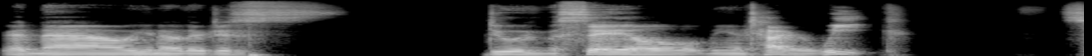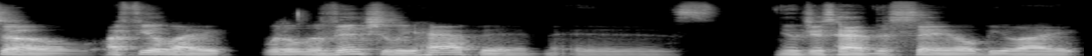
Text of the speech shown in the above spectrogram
and now, you know, they're just doing the sale the entire week. So I feel like what'll eventually happen is you'll just have the sale be like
